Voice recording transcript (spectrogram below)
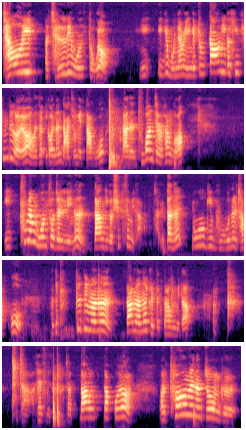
젤리, 아, 젤리 몬스터고요. 이, 이게 뭐냐면 이게 좀 따기가 힘, 힘들어요. 그래서 이거는 나중에 따고 나는 두 번째로 산 거. 몬스터 젤리는 따기가 쉽습니다. 자, 일단은 여기 부분을 잡고 이렇게 뜯으면은 따면은 이렇게 딱 나옵니다. 자, 됐습니다. 자, 따, 땄고요. 어, 처음에는 좀 그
